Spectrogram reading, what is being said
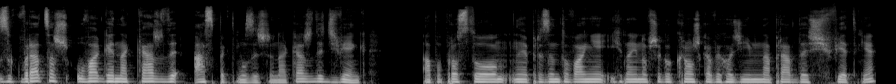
zwracasz uwagę na każdy aspekt muzyczny, na każdy dźwięk a po prostu e, prezentowanie ich najnowszego krążka wychodzi im naprawdę świetnie,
